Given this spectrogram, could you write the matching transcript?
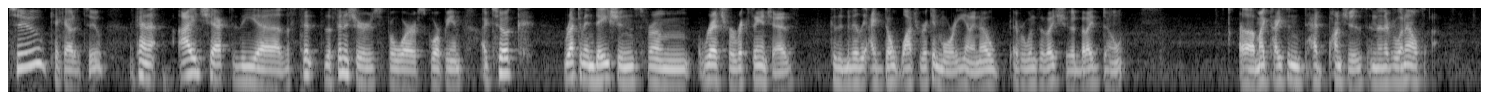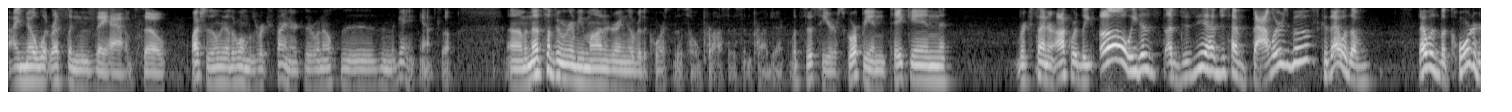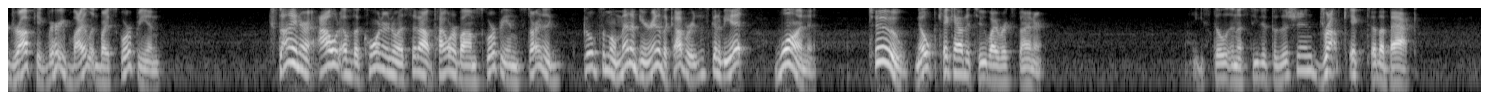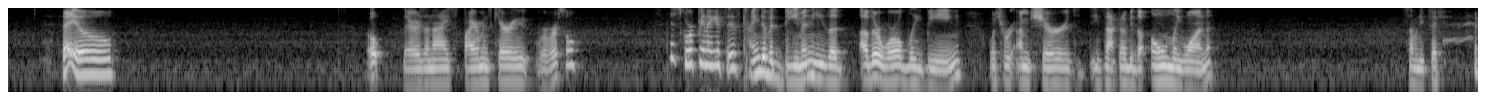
two, kick out at two. I kind of I checked the uh, the fin- the finishers for Scorpion. I took recommendations from Rich for Rick Sanchez because admittedly I don't watch Rick and Morty, and I know everyone says I should, but I don't. Uh, Mike Tyson had punches, and then everyone else, I know what wrestling moves they have. So, well, actually, the only other one was Rick Steiner because everyone else is in the game. Yeah, so. Um, and that's something we're going to be monitoring over the course of this whole process and project. What's this here? Scorpion taking Rick Steiner awkwardly. Oh, he does. Uh, does he have just have Balor's moves? Because that was a, that was the corner dropkick, very violent by Scorpion. Steiner out of the corner into a sit out power bomb. Scorpion starting to build some momentum here into the cover. Is this going to be it? One, two. Nope. Kick out at two by Rick Steiner. He's still in a seated position. Drop kick to the back. Heyo. Oh, there's a nice fireman's carry reversal. His Scorpion, I guess, is kind of a demon. He's a otherworldly being, which I'm sure it's, he's not going to be the only one. Somebody pick.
